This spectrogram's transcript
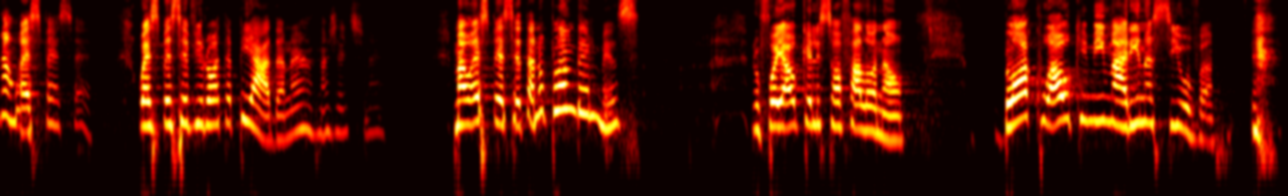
não o SPC. O SPC virou até piada, né? A gente, né? Mas o SPC está no plano dele mesmo. Não foi algo que ele só falou, não. Bloco Alckmin Marina Silva.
